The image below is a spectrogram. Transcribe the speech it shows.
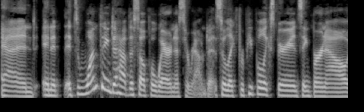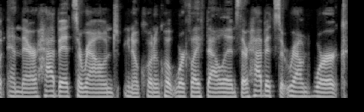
And and it, it's one thing to have the self-awareness around it. So like for people experiencing burnout and their habits around you know quote unquote work life balance their habits around work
